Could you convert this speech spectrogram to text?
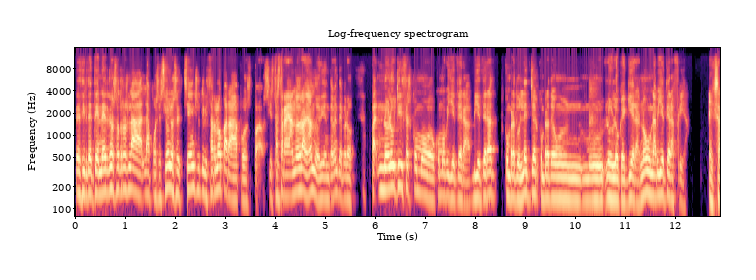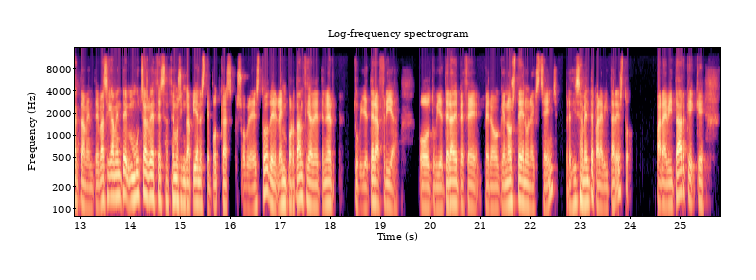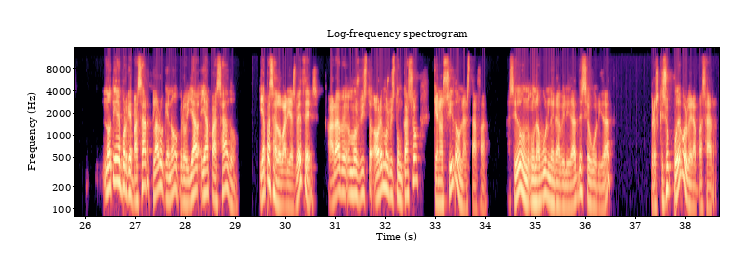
Es decir, de tener nosotros la, posesión, los exchanges, utilizarlo para, pues, si estás tradeando, tradeando, evidentemente, pero no lo utilices como, como billetera. Billetera, cómprate un ledger, cómprate un, lo, que quieras, ¿no? Una billetera fría. Exactamente. Básicamente, muchas veces hacemos hincapié en este podcast sobre esto, de la importancia de tener tu billetera fría o tu billetera de PC, pero que no esté en un exchange, precisamente para evitar esto, para evitar que, no tiene por qué pasar, claro que no, pero ya, ya ha pasado. Y ha pasado varias veces. Ahora hemos visto, ahora hemos visto un caso que no ha sido una estafa, ha sido una vulnerabilidad de seguridad. Pero es que eso puede volver a pasar.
